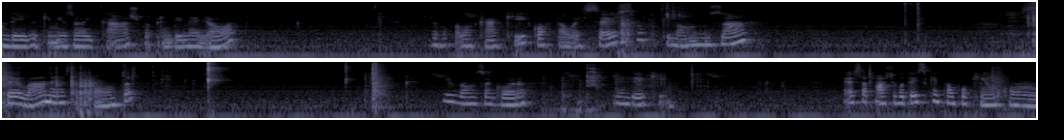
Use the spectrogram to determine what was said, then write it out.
Com o dedo aqui mesmo eu encaixo para prender melhor. Já vou colocar aqui, cortar o excesso que vamos usar. Selar, né, ponta. E vamos agora prender aqui. Essa parte eu vou que esquentar um pouquinho com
